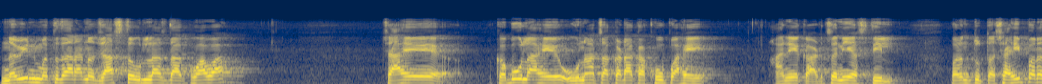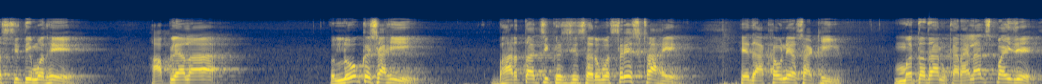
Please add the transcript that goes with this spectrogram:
नवीन मतदारानं जास्त उल्हास दाखवावा. चाहे कबूल आहे उन्हाचा कडाका खूप आहे अनेक अडचणी असतील परंतु तशाही परिस्थितीमध्ये आपल्याला लोकशाही भारताची कशी सर्वश्रेष्ठ आहे हे दाखवण्यासाठी मतदान करायलाच पाहिजे.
